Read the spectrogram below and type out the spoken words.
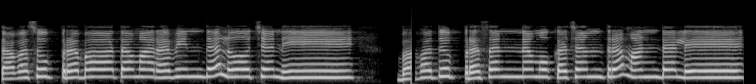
तव सुप्रभातमरविन्दलोचने। भवतु प्रसन्नमुखचन्द्रमण्डले।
